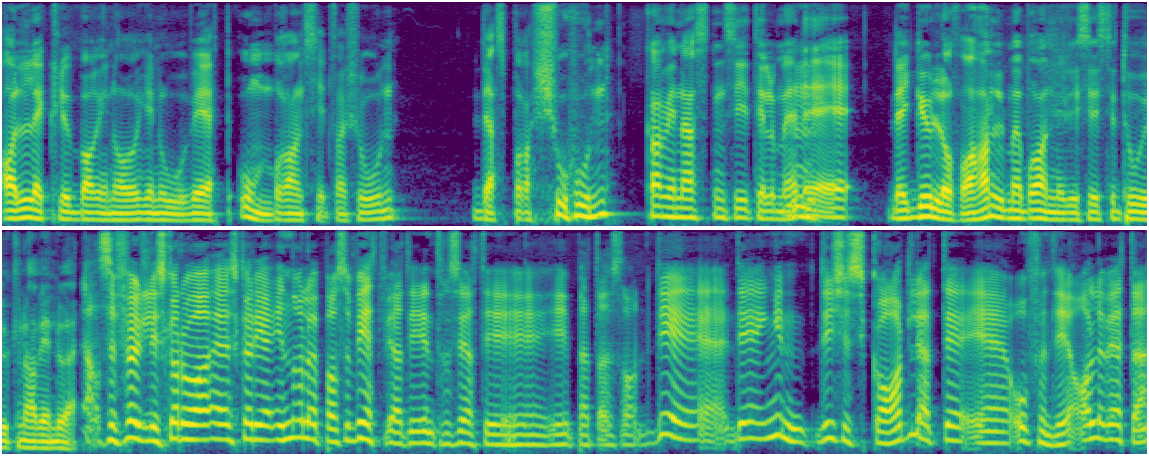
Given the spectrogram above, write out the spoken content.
alle klubber i Norge nå vet om Branns situasjon. Desperasjon, kan vi nesten si til og med. Mm. Det, er, det er gull å forhandle med Brann i de siste to ukene av vinduet. Ja, selvfølgelig. Skal, ha, skal de ha indreløper, så vet vi at de er interessert i, i Petter Strand. Det, det, er ingen, det er ikke skadelig at det er offentlig. Alle vet det.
